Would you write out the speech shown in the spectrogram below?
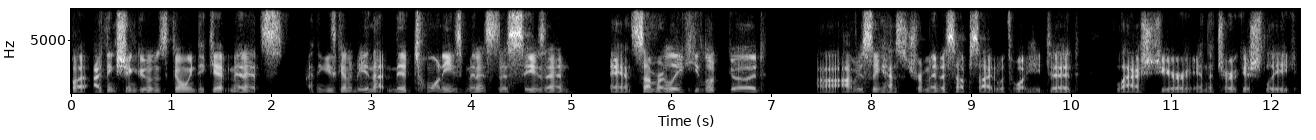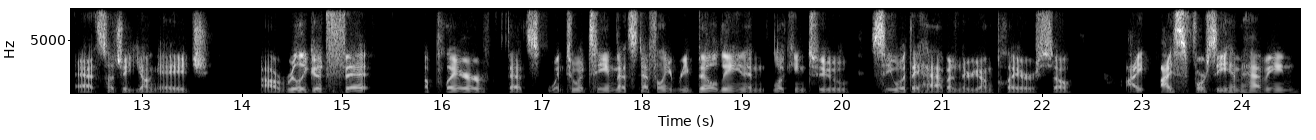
But I think Sengun's going to get minutes. I think he's going to be in that mid 20s minutes this season. And Summer League, he looked good. Uh, obviously, has tremendous upside with what he did last year in the Turkish league at such a young age. Uh, really good fit, a player that's went to a team that's definitely rebuilding and looking to see what they have in their young players. So I I foresee him having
